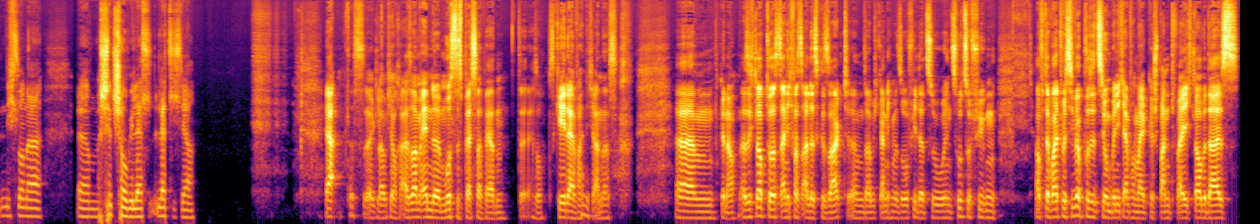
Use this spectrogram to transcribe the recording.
nicht so eine ähm, Shitshow wie letztes Jahr. Ja, das äh, glaube ich auch. Also am Ende muss es besser werden. Also es geht einfach nicht anders. ähm, genau. Also ich glaube, du hast eigentlich fast alles gesagt. Ähm, da habe ich gar nicht mehr so viel dazu hinzuzufügen. Auf der Wide Receiver Position bin ich einfach mal gespannt, weil ich glaube, da ist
